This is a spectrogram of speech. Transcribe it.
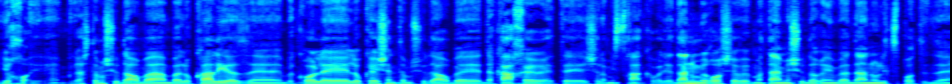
יכול, בגלל שאתה משודר ב, ב local-י, אז אה, בכל location אה, אתה משודר בדקה אחרת uh, של המשחק, אבל ידענו מראש מתי הם משודרים וידענו לצפות את זה.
